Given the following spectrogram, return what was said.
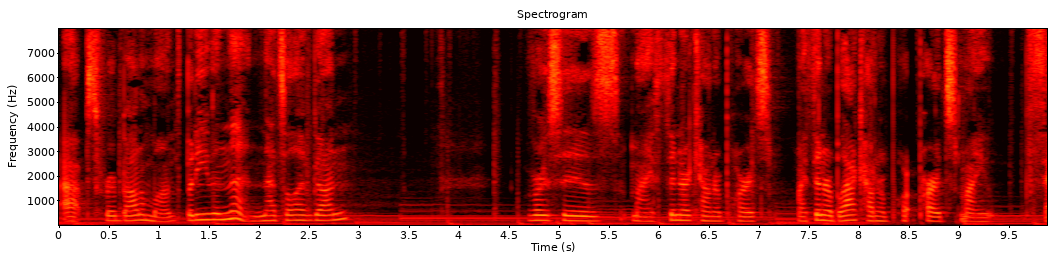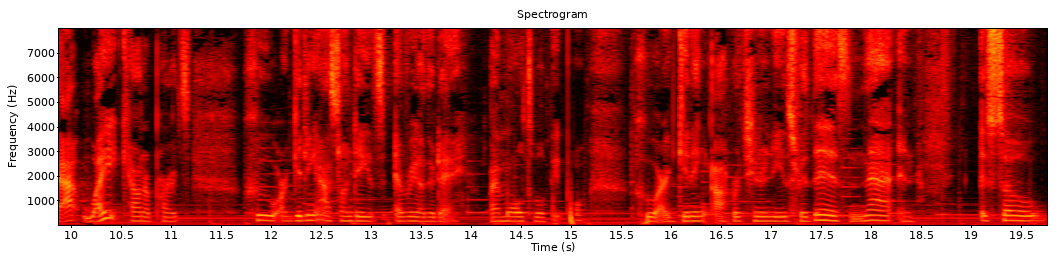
apps for about a month, but even then, that's all I've gotten. Versus my thinner counterparts, my thinner black counterparts, my fat white counterparts who are getting asked on dates every other day by multiple people, who are getting opportunities for this and that. And so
